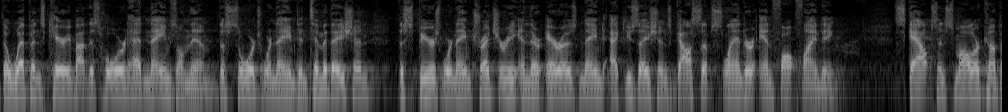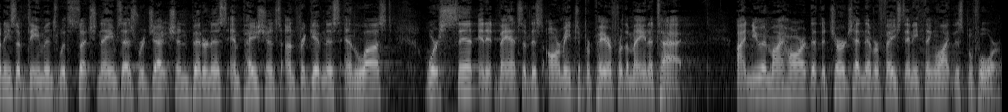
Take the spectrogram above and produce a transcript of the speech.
The weapons carried by this horde had names on them. The swords were named intimidation, the spears were named treachery, and their arrows named accusations, gossip, slander, and fault finding. Scouts and smaller companies of demons with such names as rejection, bitterness, impatience, unforgiveness, and lust were sent in advance of this army to prepare for the main attack. I knew in my heart that the church had never faced anything like this before.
